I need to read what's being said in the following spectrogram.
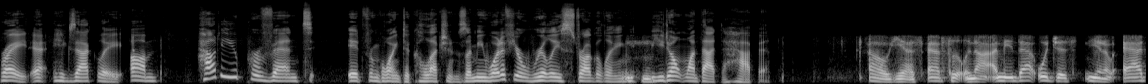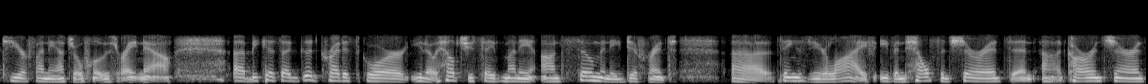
Right, exactly. Um, how do you prevent it from going to collections? I mean, what if you're really struggling? Mm-hmm. You don't want that to happen. Oh, yes, absolutely not. I mean, that would just, you know, add to your financial woes right now. Uh, because a good credit score, you know, helps you save money on so many different uh, things in your life, even health insurance and uh, car insurance,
